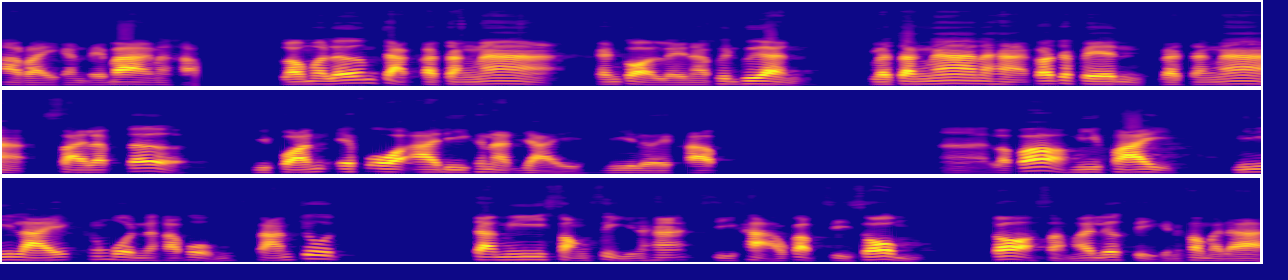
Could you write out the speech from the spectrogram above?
อะไรกันไปบ้างนะครับ เรามาเริ่มจากกระจังหน้ากันก่อนเลยนะเพื่อนๆ ระจังหน้านะฮะก็จะเป็นกระจังหน้า s i แรปเตอร์มีฟอนต์ FORD ขนาดใหญ่นี่เลยครับอ่าแล้วก็มีไฟมินิไลท์ข้างบนนะครับผมสามจุดจะมีสองสีนะฮะสีขาวกับสีส้ม ก็สามารถเลือกสีกันเข้ามาได้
